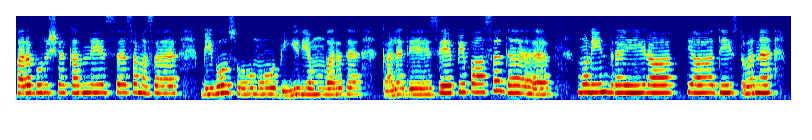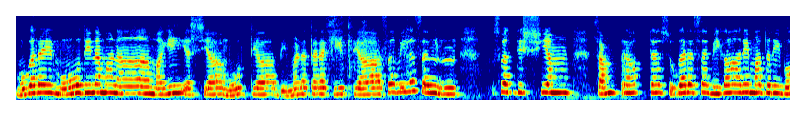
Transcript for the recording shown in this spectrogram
परपुरुषकर्णे स समस बिभो सोमो वीर्यं वरद कलदे सेप्युपासद मुनीन्द्रैरात्यादिस्त्वन मुगरैर्मोदिनमना महीयस्या मूर्त्या विमलतरकीर्त्या स विलसन् स्वदिश्यं सम्प्राप्त सुगरस विहारि मधुरिभो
